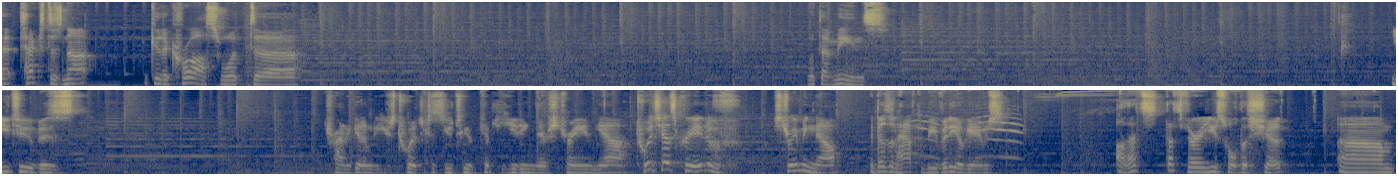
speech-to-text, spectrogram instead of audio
that text does not get across what uh, what that means. YouTube is trying to get them to use Twitch because YouTube kept eating their stream. Yeah, Twitch has creative streaming now. It doesn't have to be video games. Oh, that's that's very useful. This shit. Um.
